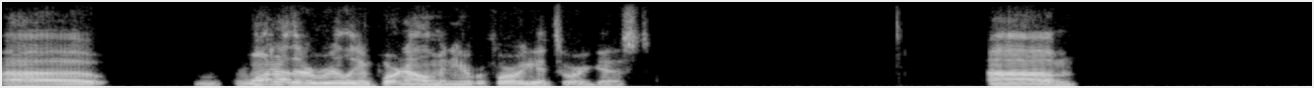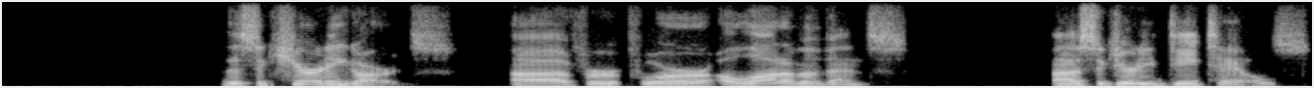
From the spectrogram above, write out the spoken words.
uh, one other really important element here before we get to our guest. Um, the security guards uh, for for a lot of events, uh, security details.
